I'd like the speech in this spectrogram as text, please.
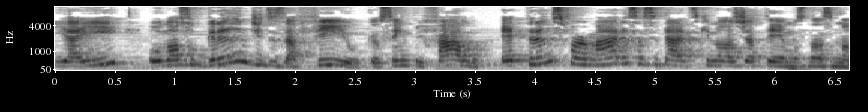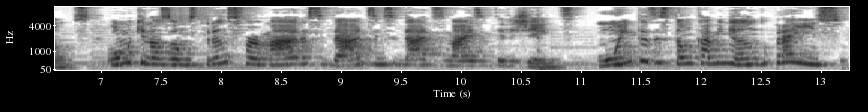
E aí, o nosso grande desafio, que eu sempre falo, é transformar essas cidades que nós já temos nas mãos. Como que nós vamos transformar as cidades em cidades mais inteligentes? Muitas estão caminhando para isso,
